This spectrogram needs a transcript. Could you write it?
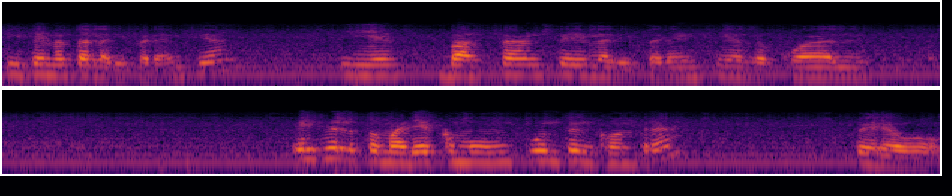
sí se nota la diferencia, y es bastante la diferencia, lo cual ese lo tomaría como un punto en contra, pero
